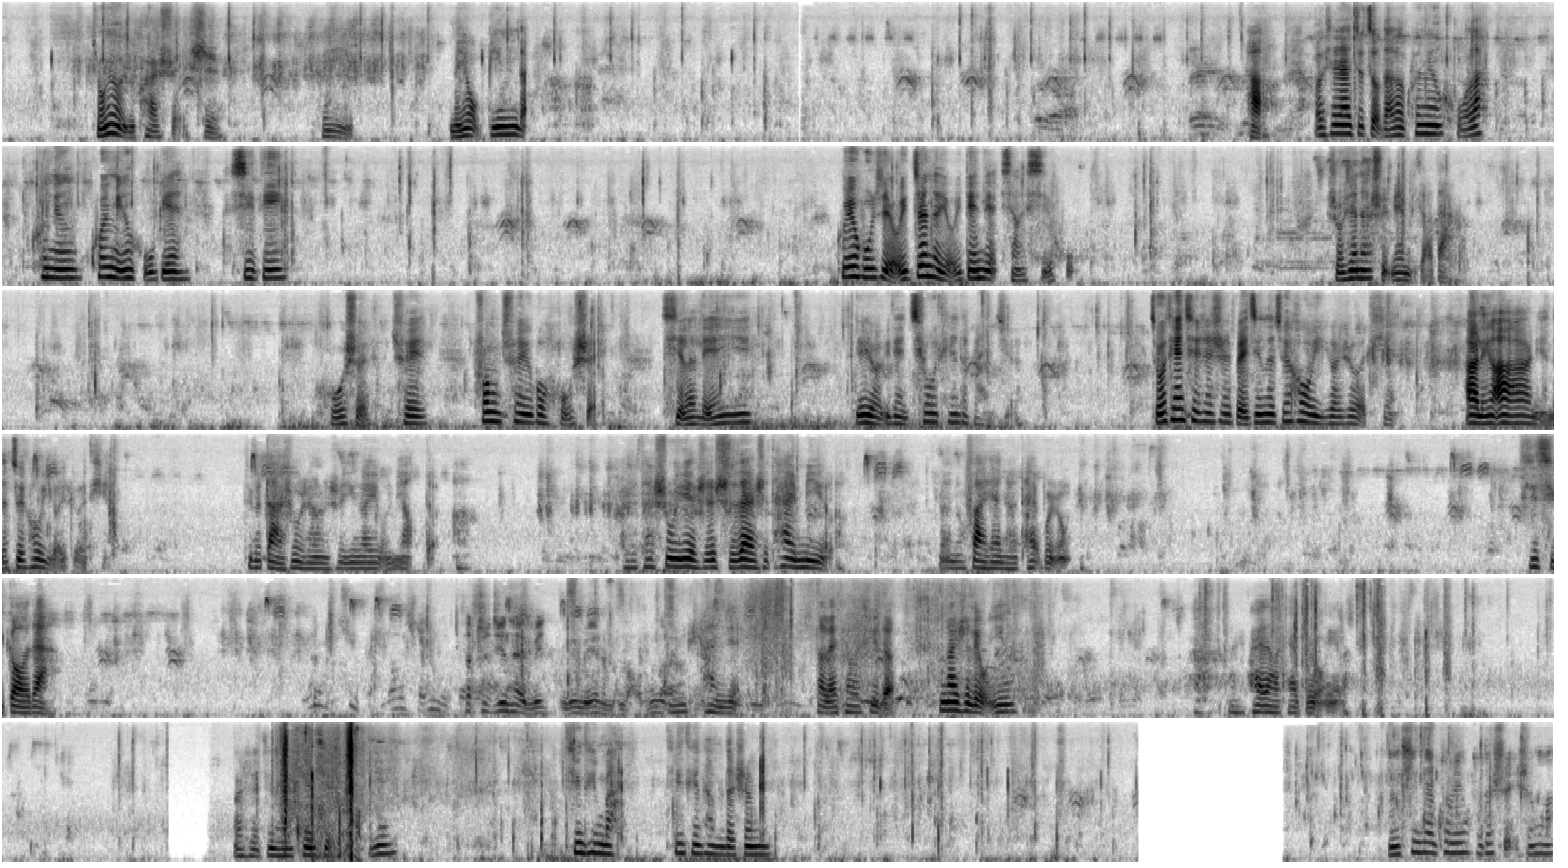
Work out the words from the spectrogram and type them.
总有一块水是可以没有冰的。好，我现在就走到了昆明湖了。昆明昆明湖边，西堤。昆明湖是有一真的有一点点像西湖。首先，它水面比较大，湖水吹，风吹过湖水，起了涟漪，也有一点秋天的感觉。昨天其实是北京的最后一个热天。二零二二年的最后一个热天，这个大树上是应该有鸟的啊，可是它树叶是实在是太密了，那能发现它太不容易，极其高大。它至今他也没没没什么老从那。能看见跳来跳去的，应该是柳莺。拍到太不容易了，而且今天天气好阴，听听吧，听听他们的声音，能听见昆明湖的水声吗？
